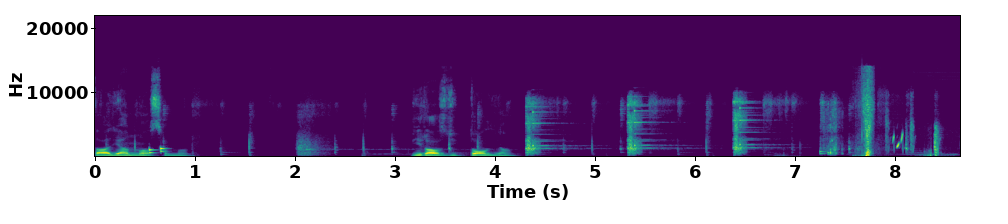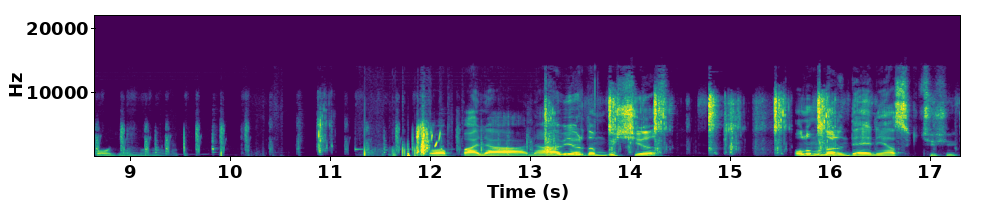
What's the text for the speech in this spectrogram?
Dalyan mı alsam lan? Birazcık dalyan. Dalyanlara al. Hoppala ne yapıyordun bu şık? Oğlum bunların DNA'sı düşük.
